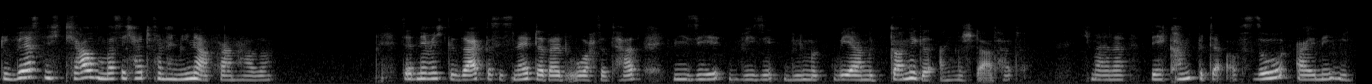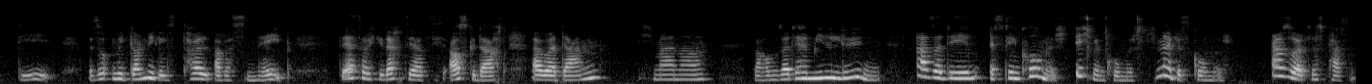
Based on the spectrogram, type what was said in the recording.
Du wirst nicht glauben, was ich heute von Hermine erfahren habe. Sie hat nämlich gesagt, dass sie Snape dabei beobachtet hat, wie sie, wie sie, wie, wie er McGonagall angestarrt hat. Ich meine, wer kommt bitte auf so eine Idee? Also McGonagall ist toll, aber Snape. Zuerst habe ich gedacht, er hat sich ausgedacht, aber dann, ich meine, warum sollte Hermine lügen? Außerdem, es klingt komisch. Ich bin komisch. Snape ist komisch. Also sollte es passen.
